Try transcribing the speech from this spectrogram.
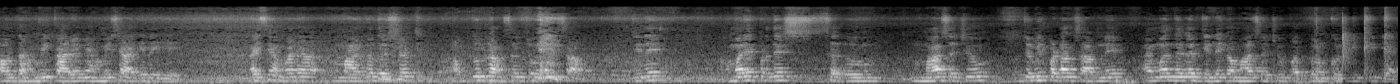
और धार्मिक कार्य में हमेशा आगे रही है ऐसे हमारा मार्गदर्शक अब्दुल्ला हसन चौधरी साहब जिन्हें हमारे प्रदेश महासचिव जमील पठान साहब ने अहमदनगर ज़िले का महासचिव पद पर उनको नियुक्त किया है।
